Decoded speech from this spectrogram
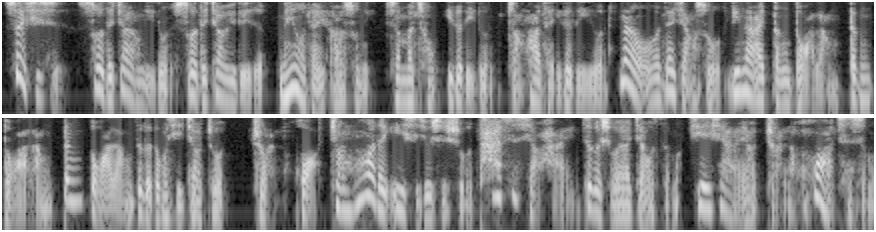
所以，其实所有的教养理论，所有的教育理论，没有在告诉你怎么从一个理论转化成一个理论。那我们在讲说，囡仔爱登大郎，登大郎，登大郎这个东西叫做转化。转化的意思就是说，他是小孩，这个时候要教什么？接下来要转化成什么？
